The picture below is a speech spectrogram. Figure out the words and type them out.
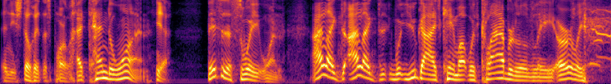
and you still hit this parlay. at 10 to 1. yeah. This is a sweet one. I liked I liked what you guys came up with collaboratively earlier.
